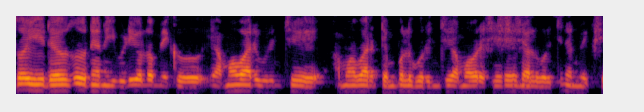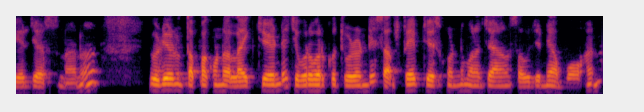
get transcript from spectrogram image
సో ఈ రోజు నేను ఈ వీడియోలో మీకు ఈ అమ్మవారి గురించి అమ్మవారి టెంపుల్ గురించి అమ్మవారి విశేషాల గురించి నేను మీకు షేర్ చేస్తున్నాను. వీడియోను తప్పకుండా లైక్ చేయండి. చివరి వరకు చూడండి. సబ్స్క్రైబ్ చేసుకోండి మన ఛానల్ సౌజన్య మోహన్.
